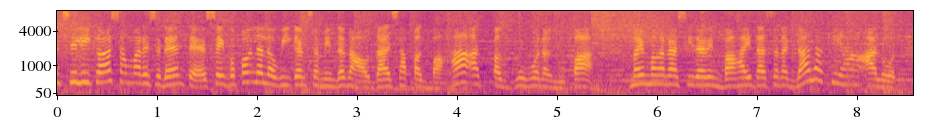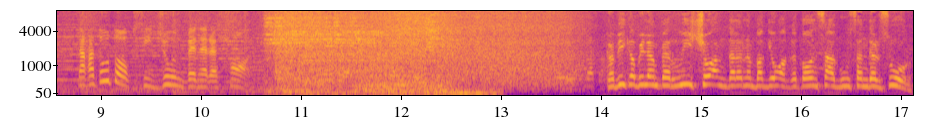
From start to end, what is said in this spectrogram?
Nagsilikas ang mga residente sa iba pang lalawigan sa Mindanao dahil sa pagbaha at pagguho ng lupa. May mga nasira rin bahay dahil sa naglalakihang alon. Nakatutok si June Veneracion. Kabi-kabilang perwisyo ang dala ng bagyong Agaton sa Agusan del Sur.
